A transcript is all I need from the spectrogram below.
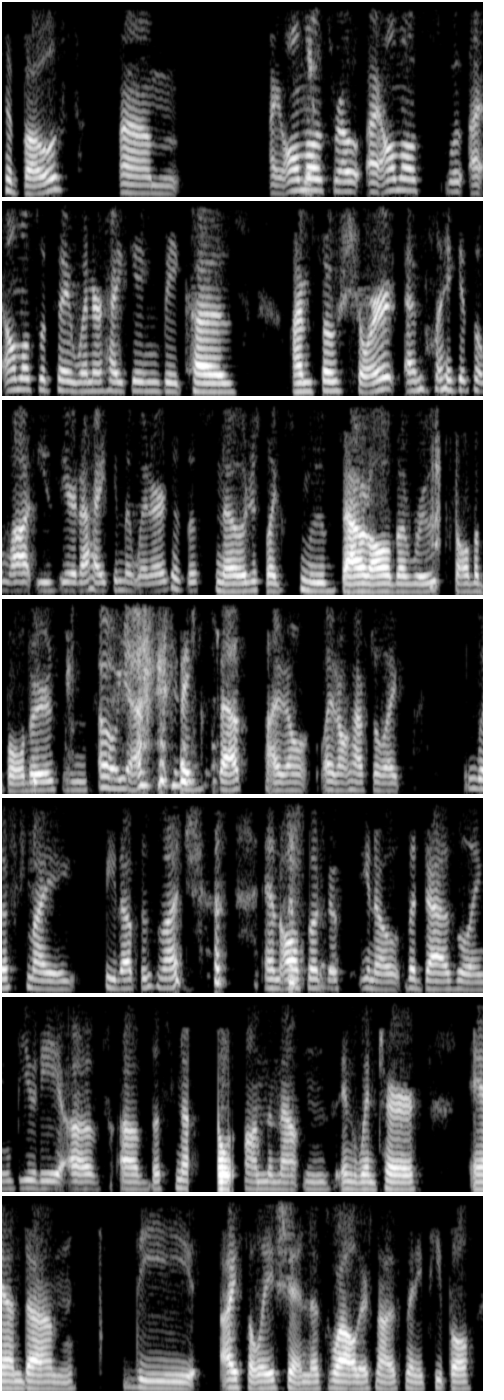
to both. Um, I almost yeah. wrote. I almost. I almost would say winter hiking because I'm so short and like it's a lot easier to hike in the winter because the snow just like smooths out all the roots, all the boulders and oh yeah, big steps. I don't. I don't have to like lift my feet up as much and also just you know the dazzling beauty of of the snow on the mountains in winter and um the isolation as well there's not as many people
